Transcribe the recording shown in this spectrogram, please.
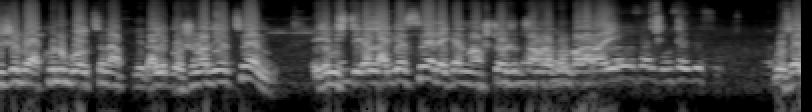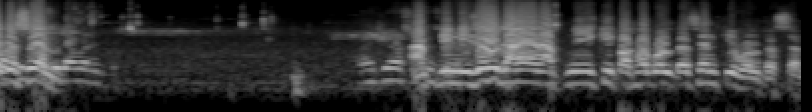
হিসেবে এখনও বলছেন আপনি তাহলে ঘোষণা দিয়েছেন এখানে স্টিকার লাগিয়েছেন এখানে নষ্ট হিসেবে সংরক্ষণ করা নাই স্যার গোছাইতেছেন? আপনি নিজেও জানেন আপনি কি কথা বলতেছেন, কি বলতেছেন,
